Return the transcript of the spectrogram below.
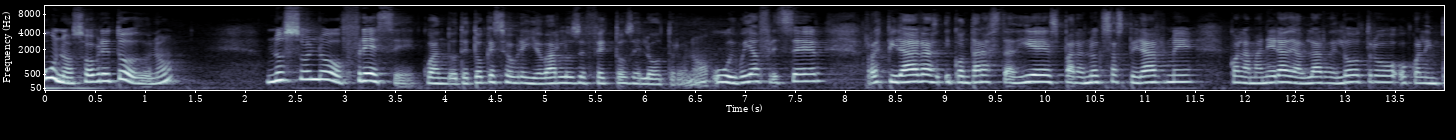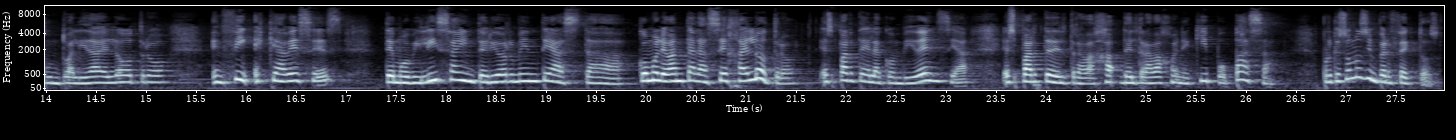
Uno, sobre todo, ¿no? no solo ofrece cuando te toque sobrellevar los defectos del otro, ¿no? Uy, voy a ofrecer, respirar y contar hasta 10 para no exasperarme con la manera de hablar del otro o con la impuntualidad del otro. En fin, es que a veces te moviliza interiormente hasta cómo levanta la ceja el otro. Es parte de la convivencia, es parte del, del trabajo en equipo, pasa, porque somos imperfectos.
